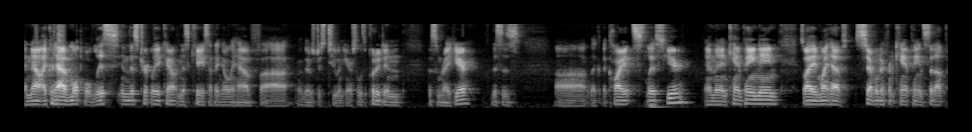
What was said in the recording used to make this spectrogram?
And now I could have multiple lists in this Chirply account. In this case, I think I only have, uh, there's just two in here. So let's put it in this one right here. This is uh, like the clients list here and then campaign name. So I might have several different campaigns set up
